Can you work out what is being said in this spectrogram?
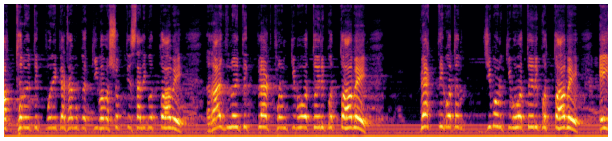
অর্থনৈতিক পরিকাঠামোকে কীভাবে শক্তিশালী করতে হবে, রাজনৈতিক প্ল্যাটফর্ম কীভাবে তৈরি করতে হবে, ব্যক্তিগত জীবন কীভাবে তৈরি করতে হবে, এই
